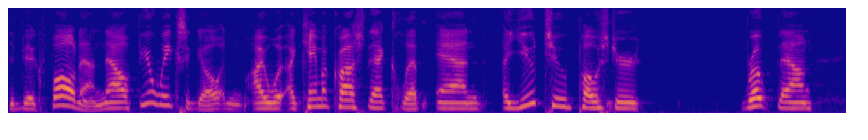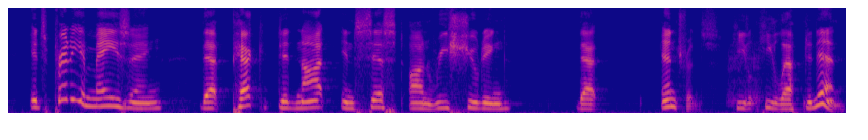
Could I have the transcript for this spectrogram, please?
The Big Fall Down. Now, a few weeks ago, and I, w- I came across that clip, and a YouTube poster wrote down, "It's pretty amazing that Peck did not insist on reshooting that entrance. He he left it in."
